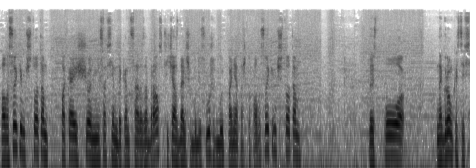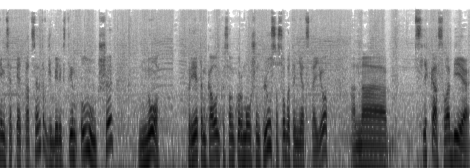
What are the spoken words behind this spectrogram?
По высоким частотам пока еще не совсем до конца разобрался. Сейчас дальше буду слушать, будет понятно, что по высоким частотам. То есть по на громкости в 75% JBL Extreme лучше, но при этом колонка Soundcore Motion Plus особо-то не отстает. Она слегка слабее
